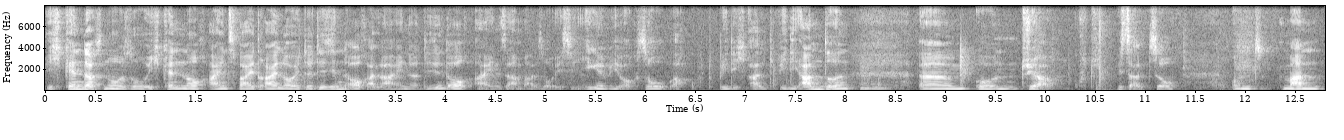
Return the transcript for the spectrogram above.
ich kenne das nur so, ich kenne noch ein, zwei, drei Leute, die sind auch alleine, die sind auch einsam, also ist irgendwie auch so, ach gut, bin ich alt wie die anderen. Mhm. Ähm, und ja, gut, ist halt so. Und man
